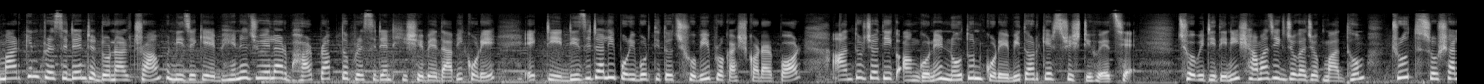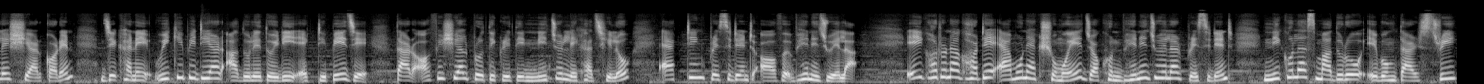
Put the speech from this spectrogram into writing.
মার্কিন প্রেসিডেন্ট ডোনাল্ড ট্রাম্প নিজেকে ভেনেজুয়েলার ভারপ্রাপ্ত প্রেসিডেন্ট হিসেবে দাবি করে একটি ডিজিটালি পরিবর্তিত ছবি প্রকাশ করার পর আন্তর্জাতিক অঙ্গনে নতুন করে বিতর্কের সৃষ্টি হয়েছে। ছবিটি তিনি সামাজিক যোগাযোগ মাধ্যম ট্রুথ সোশ্যালে শেয়ার করেন, যেখানে উইকিপিডিয়ার আদলে তৈরি একটি পেজে তার অফিসিয়াল প্রতিকৃতির নিচে লেখা ছিল, অ্যাক্টিং প্রেসিডেন্ট অফ ভেনেজুয়েলা। এই ঘটনা ঘটে এমন এক সময়ে যখন ভেনেজুয়েলার প্রেসিডেন্ট নিকোলাস মাদুরো এবং তার স্ত্রী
